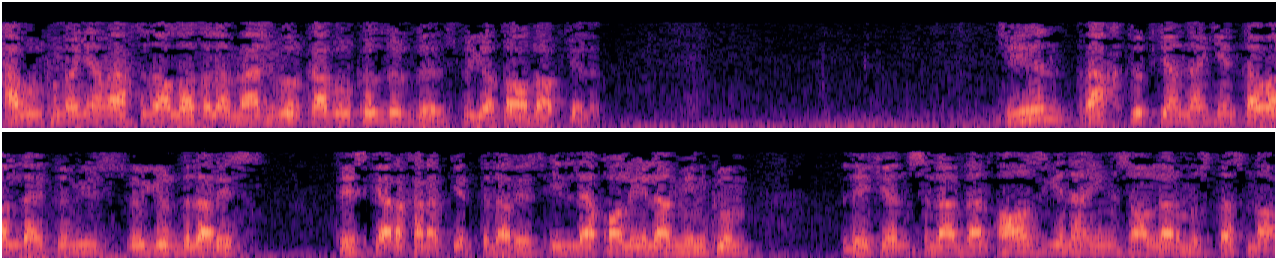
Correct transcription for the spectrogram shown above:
Qabul qilmagan vaqtida alloh taolo majbur qabul qildirdi ustiga tog'ni olib kelib. Keyin vaqt o'tgandan keyin tavallaytum yuz o'girdilaringiz teskari qarab ketdilaringiz illa qolilan minkum. Lekin sizlardan ozgina insonlar mustasno.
